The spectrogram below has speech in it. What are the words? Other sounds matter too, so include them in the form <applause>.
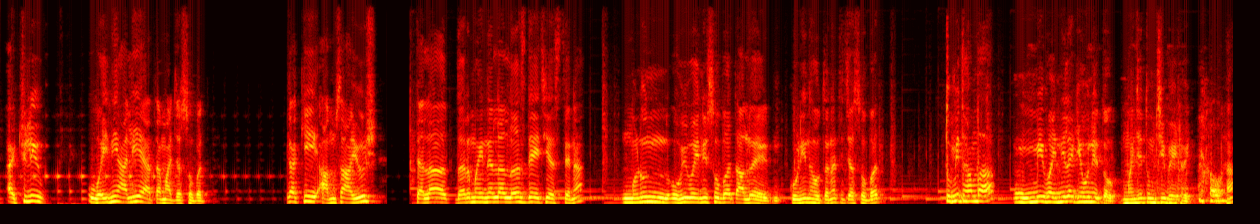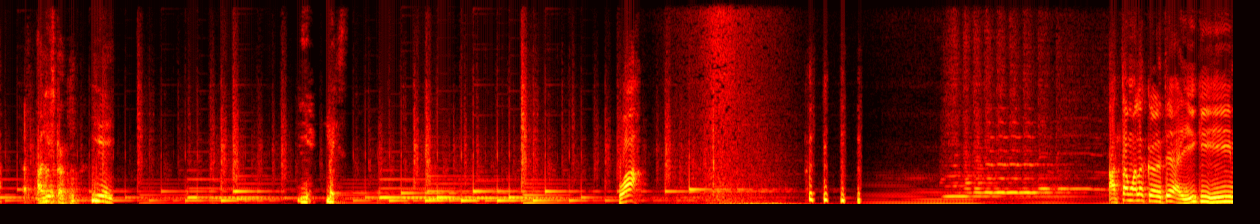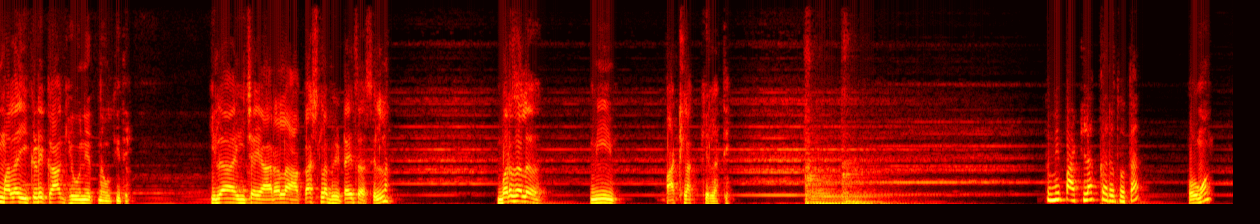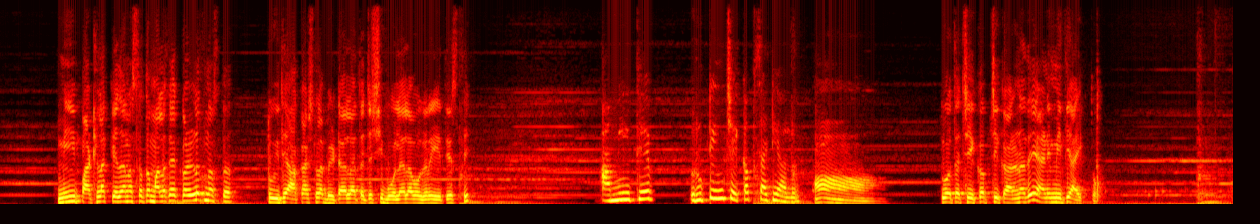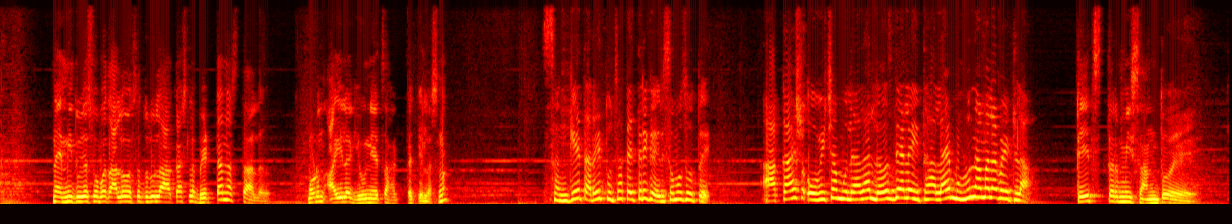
ऍक्च्युली वहिनी आली आहे आता माझ्यासोबत. का की आमचं आयुष त्याला दर महिन्याला लस द्यायची असते ना? म्हणून ओवी वहिनी सोबत आलोय. कोणी नव्हतं ना तिच्यासोबत. तुम्ही थांबा मी वहिनीला घेऊन येतो. म्हणजे तुमची भेट होईल. हो. हा? आलोच काकू. ये. ये बस. वा. आता मला कळते आई की ही मला इकडे का घेऊन येत नव्हती ते. हिला हिच्या याराला आकाशला भेटायचं असेल ना? बरं झालं मी पाठलाग केला ते. तुम्ही पाठलाग करत होता? हो मग? मी पाठलाग केला नसता तर मला काय कळलंच नसतं. तू इथे आकाशला भेटायला त्याच्याशी बोलायला वगैरे येतेस ते? आम्ही इथे रुटीन चेकअपसाठी आलो. हा. तू आता चेकअपची कारण दे आणि मी ती ऐकतो. नाही मी तुझ्यासोबत आलो असतं तर तुला आकाशला भेटता नसतं आलं. म्हणून आईला घेऊन यायचा हट्ट केलास ना? संकेत अरे तुझा काहीतरी गैरसमज होतोय. आकाश ओवीच्या मुलाला लस द्यायला इथं आलाय म्हणून आम्हाला भेटला. तेच तर मी सांगतोय.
